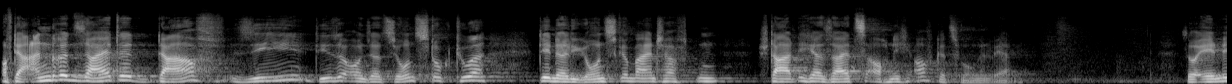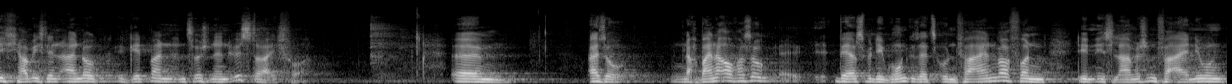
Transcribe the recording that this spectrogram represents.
Auf der anderen Seite darf sie, diese Organisationsstruktur, den Religionsgemeinschaften staatlicherseits auch nicht aufgezwungen werden. So ähnlich habe ich den Eindruck, geht man inzwischen in Österreich vor. Ähm, also nach meiner Auffassung äh, wäre es mit dem Grundgesetz unvereinbar, von den islamischen Vereinigungen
